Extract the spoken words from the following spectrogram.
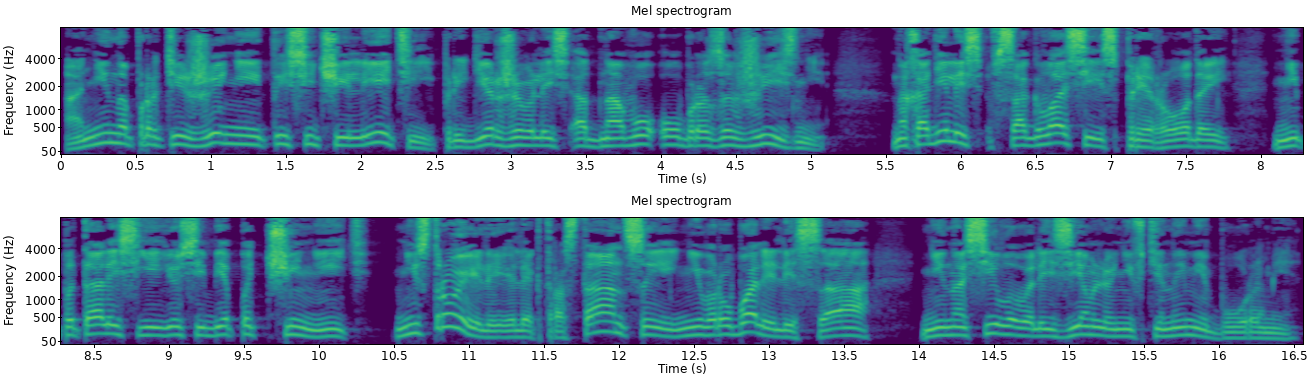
Они на протяжении тысячелетий придерживались одного образа жизни, находились в согласии с природой, не пытались ее себе подчинить, не строили электростанции, не вырубали леса, не насиловали землю нефтяными бурами.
